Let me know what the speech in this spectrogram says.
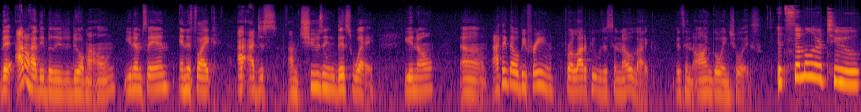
that I don't have the ability to do on my own. You know what I'm saying? And it's like I, I just I'm choosing this way. You know, um, I think that would be freeing for a lot of people just to know like it's an ongoing choice. It's similar to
